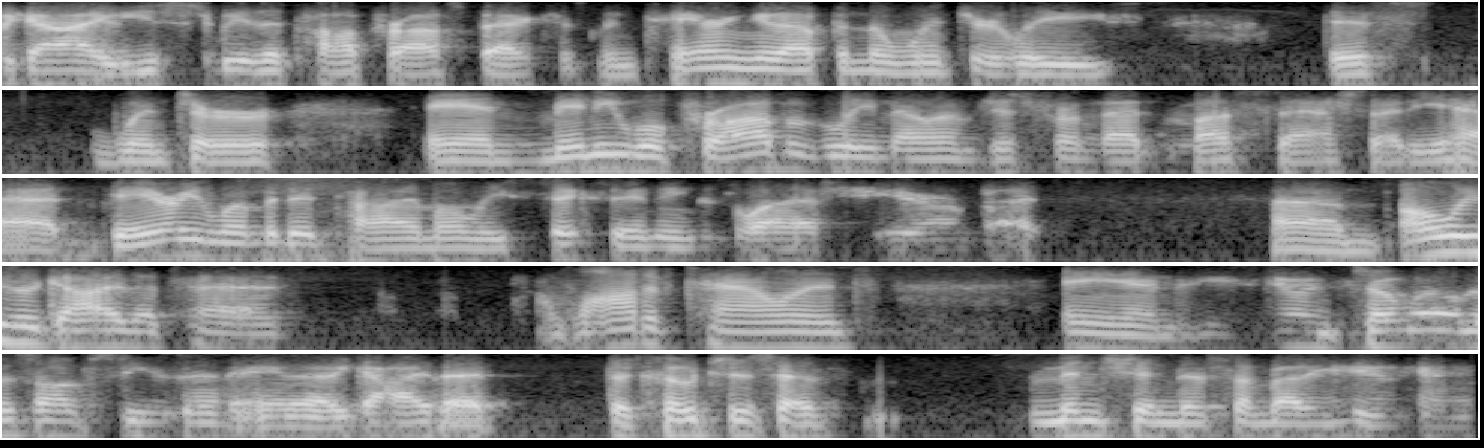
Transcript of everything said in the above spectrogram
the guy who used to be the top prospect, has been tearing it up in the winter leagues this winter, and many will probably know him just from that mustache that he had. Very limited time, only six innings last year, but um, always a guy that's had a lot of talent, and he's doing so well this offseason, and a guy that the coaches have mentioned as somebody who can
